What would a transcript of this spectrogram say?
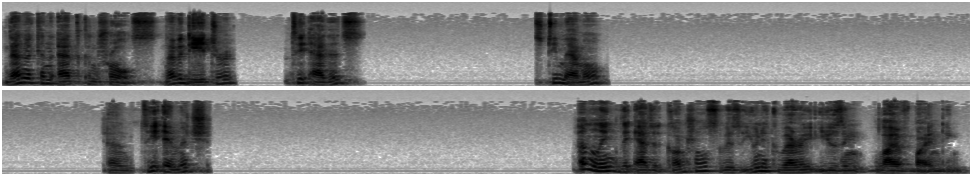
Then we can add controls, navigator, tedit, tmemo, and timage and link the added controls with UniQuery using live binding.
